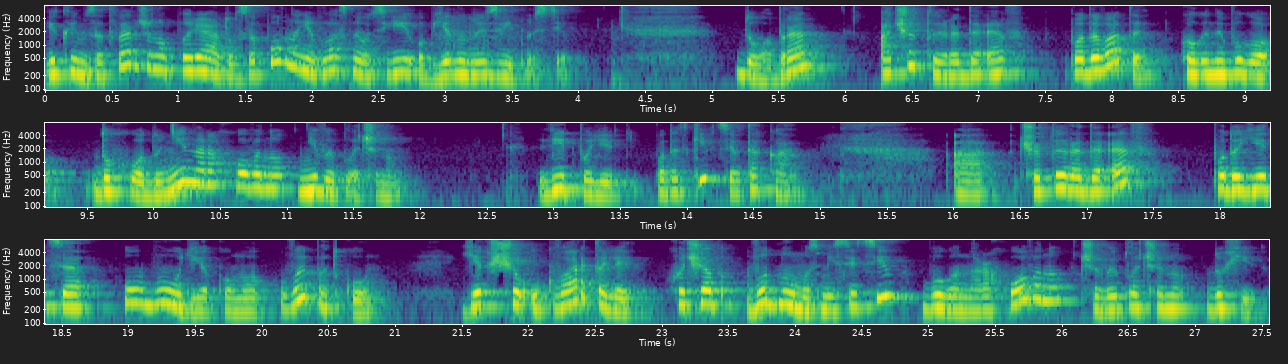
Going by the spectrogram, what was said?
яким затверджено порядок заповнення власне оцієї об'єднаної звітності. Добре. А 4 ДФ подавати, коли не було доходу ні нараховано, ні виплачено. Відповідь податківців така: а 4 ДФ подається у будь-якому випадку, якщо у кварталі хоча б в одному з місяців було нараховано чи виплачено дохід.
